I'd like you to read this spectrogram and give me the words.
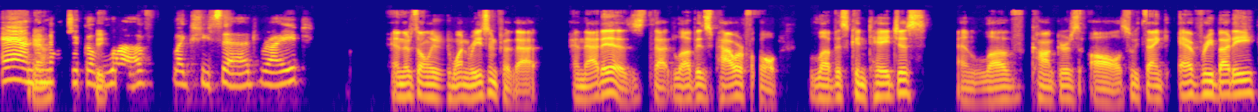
And Yeah. the magic of love, like she said, right? and there's only one reason for that and that is that love is powerful love is contagious and love conquers all so we thank everybody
